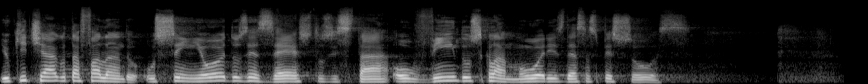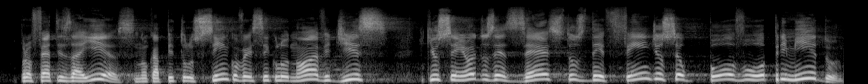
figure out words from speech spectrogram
E o que Tiago está falando? O Senhor dos exércitos está ouvindo os clamores dessas pessoas. O profeta Isaías, no capítulo 5, versículo 9, diz que o Senhor dos exércitos defende o seu povo oprimido.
